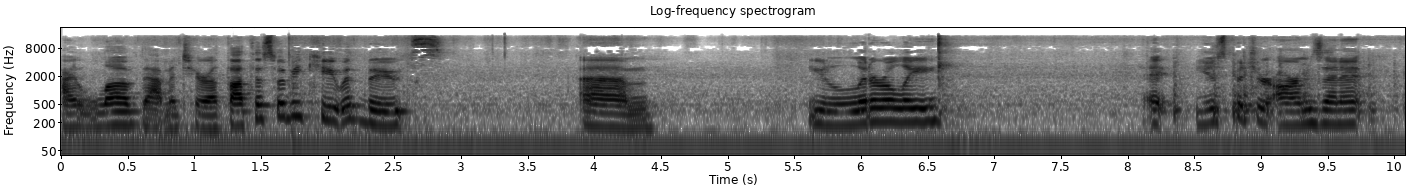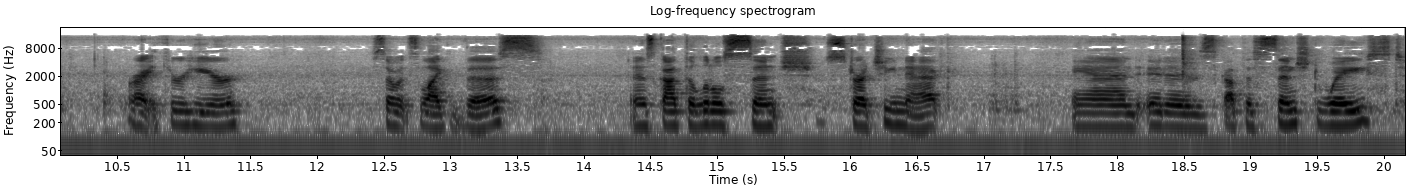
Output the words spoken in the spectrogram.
I love that material. I thought this would be cute with boots. Um, you literally, it, you just put your arms in it right through here. So it's like this. And it's got the little cinch, stretchy neck. And it is got the cinched waist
